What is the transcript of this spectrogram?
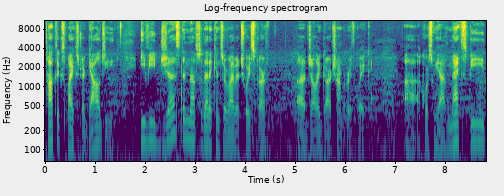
Toxic Spikes, Dragalge, EV just enough so that it can survive a Choice Scarf, uh, Jolly Garchomp Earthquake. Uh, of course, we have Max Speed,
